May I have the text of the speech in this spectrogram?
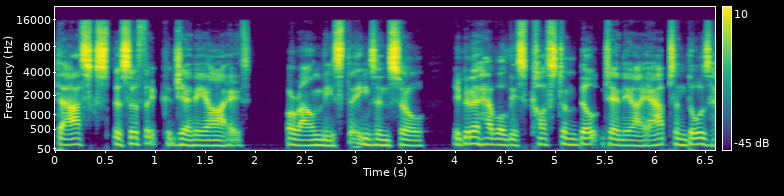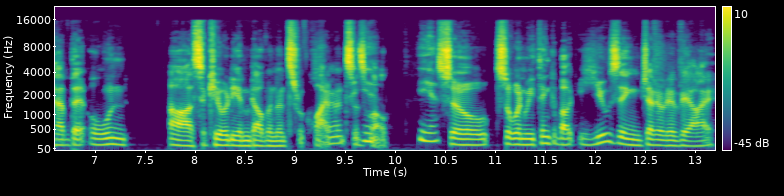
task-specific Gen AIs around these things, and so you're going to have all these custom-built Gen AI apps, and those have their own uh, security and governance requirements as yeah. well. Yeah. So, so when we think about using generative AI,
